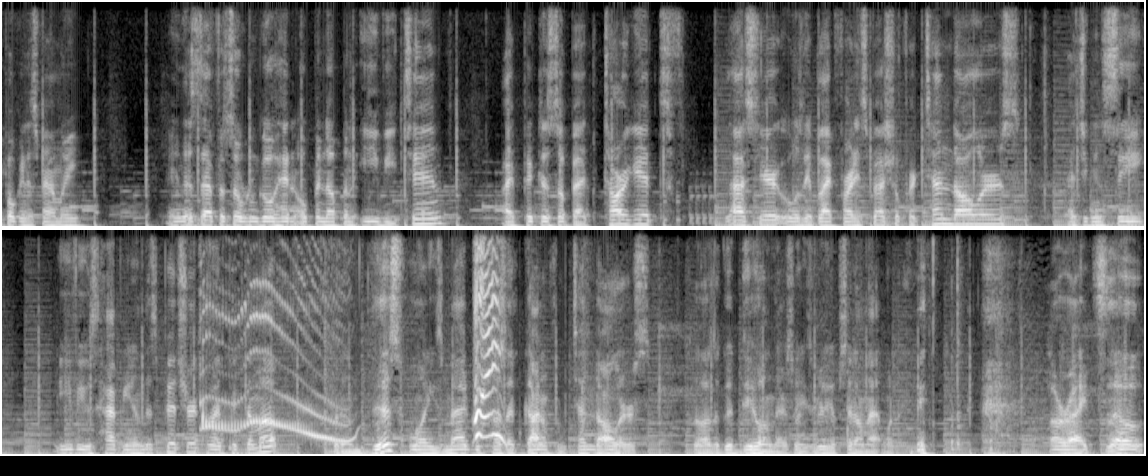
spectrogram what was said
Poké Desk family. In this episode, we're going to go ahead and open up an Eevee tin. I picked this up at Target last year. It was a Black Friday special for $10. As you can see, Eevee was happy in this picture because I picked him up. But in this one, he's mad because I got him from $10. So that was a good deal in there. So he's really upset on that one. Alright, so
